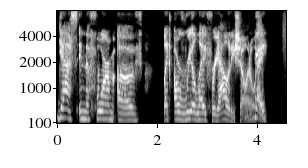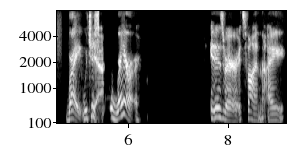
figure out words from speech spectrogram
Yes, in the form of like a real life reality show in a way. Right. Right. Which is yeah. so rare. It is rare. It's fun. I,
